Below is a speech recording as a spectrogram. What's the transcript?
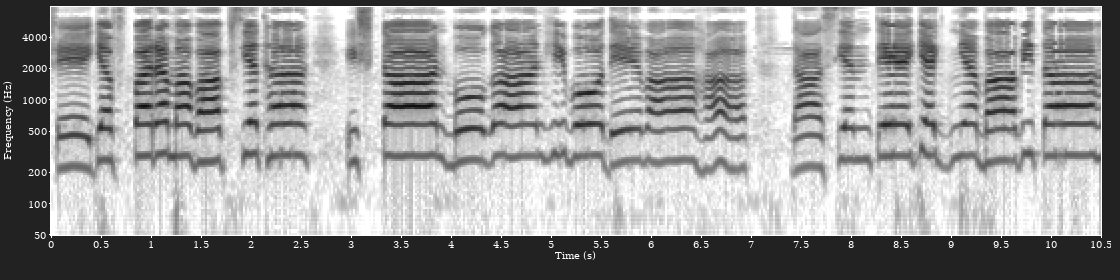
श्रेयः परमवाप्स्यथ इष्टान् भोगान् हि वो देवाः दास्यन्ते यज्ञभाविताः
